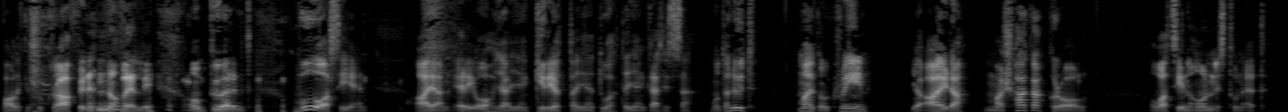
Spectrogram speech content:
palkittu graafinen novelli on pyörinyt vuosien ajan eri ohjaajien, kirjoittajien ja tuottajien käsissä, mutta nyt Michael Green ja Aida Mashaka Kroll ovat siinä onnistuneet.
